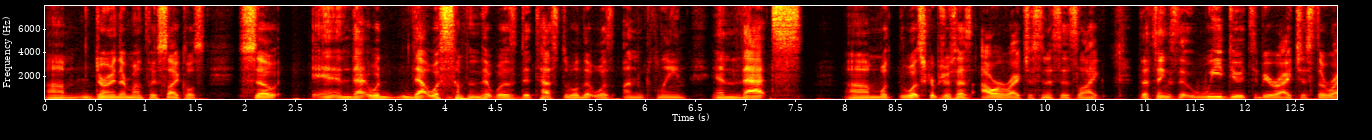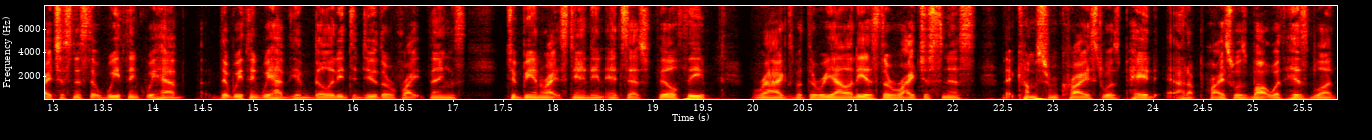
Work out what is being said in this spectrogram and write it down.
um, during their monthly cycles. So and that would that was something that was detestable, that was unclean, and that's um, what what Scripture says our righteousness is like the things that we do to be righteous, the righteousness that we think we have, that we think we have the ability to do the right things to be in right standing. It's as filthy rags, but the reality is the righteousness that comes from Christ was paid at a price, was bought with His blood,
